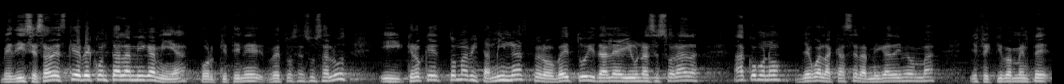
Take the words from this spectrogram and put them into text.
me dice, ¿sabes qué? Ve con tal amiga mía porque tiene retos en su salud y creo que toma vitaminas, pero ve tú y dale ahí una asesorada. Ah, ¿cómo no? Llego a la casa de la amiga de mi mamá y efectivamente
